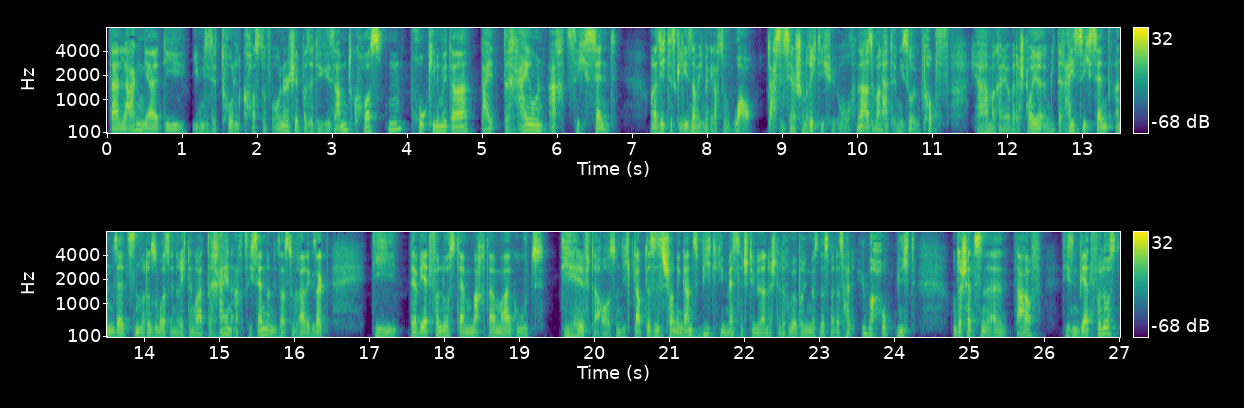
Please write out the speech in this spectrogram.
da lagen ja die, eben diese Total Cost of Ownership, also die Gesamtkosten pro Kilometer bei 83 Cent. Und als ich das gelesen habe, habe ich mir gedacht so, wow, das ist ja schon richtig hoch. Ne? Also man hat irgendwie so im Kopf, ja, man kann ja bei der Steuer irgendwie 30 Cent ansetzen oder sowas in Richtung 83 Cent. Und jetzt hast du gerade gesagt, die, der Wertverlust, der macht da mal gut die Hälfte aus. Und ich glaube, das ist schon eine ganz wichtige Message, die wir an der Stelle rüberbringen müssen, dass man das halt überhaupt nicht unterschätzen äh, darf, diesen Wertverlust.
